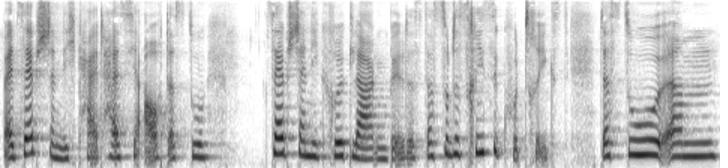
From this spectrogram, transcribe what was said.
Weil Selbstständigkeit heißt ja auch, dass du selbstständig Rücklagen bildest, dass du das Risiko trägst, dass du ähm,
